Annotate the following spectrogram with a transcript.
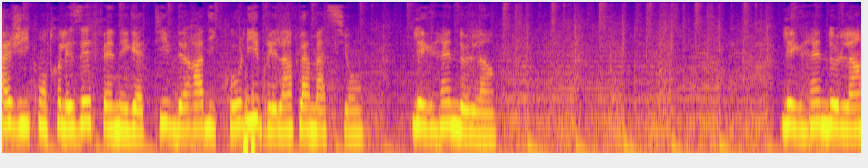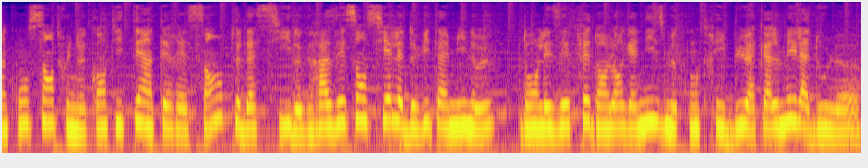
agit contre les effets négatifs des radicaux libres et l'inflammation. Les graines de lin les graines de lin concentrent une quantité intéressante d'acides gras essentiels et de vitamine E, dont les effets dans l'organisme contribuent à calmer la douleur.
